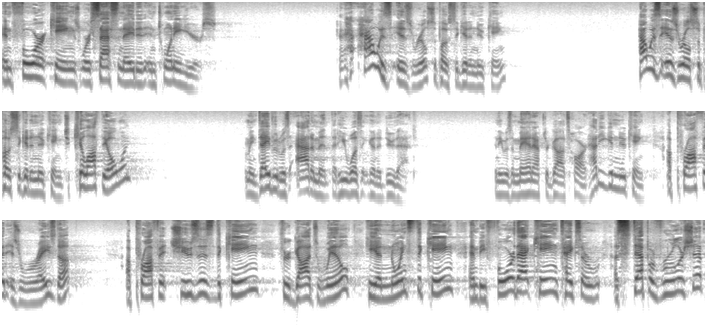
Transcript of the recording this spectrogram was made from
and four kings were assassinated in 20 years. How is Israel supposed to get a new king? How is Israel supposed to get a new king? To kill off the old one? I mean, David was adamant that he wasn't going to do that. And he was a man after God's heart. How do you get a new king? A prophet is raised up. A prophet chooses the king through God's will. He anoints the king, and before that king takes a, a step of rulership,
